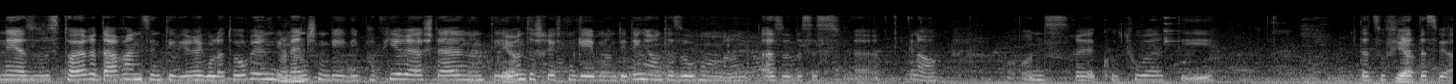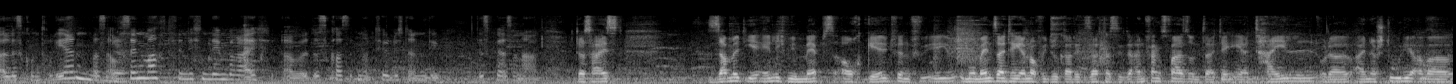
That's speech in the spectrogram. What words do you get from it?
Nee, also das Teure daran sind die Regulatorien, die Menschen, die die Papiere erstellen und die Mhm. Ja. Unterschriften geben und die Dinge untersuchen. Und also das ist äh, genau unsere Kultur, die dazu führt, Ja. dass wir alles kontrollieren, was auch Ja. Sinn macht, finde ich, in dem Bereich. Aber das kostet natürlich dann die, das Personal. Das heißt, sammelt ihr ähnlich wie Maps auch Geld? Wenn für, Im Moment seid ihr ja noch, wie du gerade gesagt hast, in der Anfangsphase und seid ihr eher Teil oder einer Studie, aber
